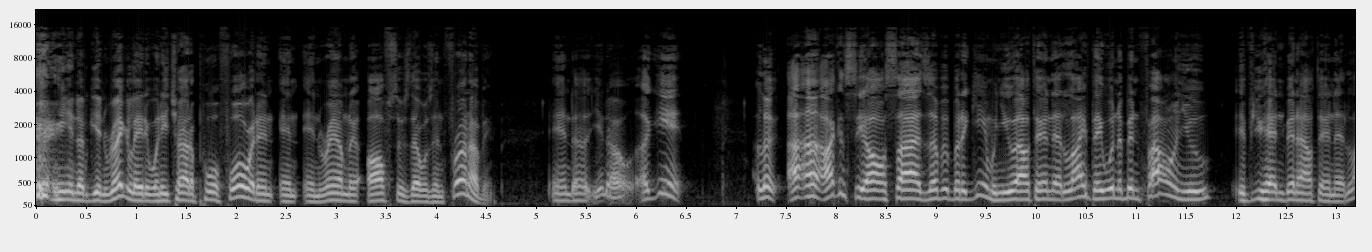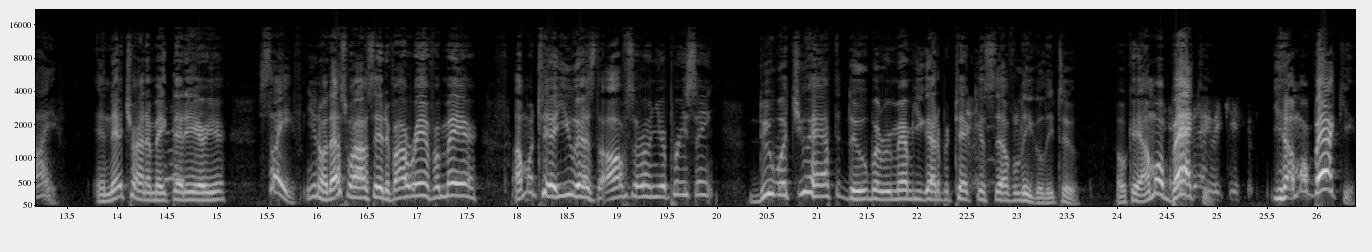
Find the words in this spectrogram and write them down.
he ended up getting regulated when he tried to pull forward and, and, and ram the officers that was in front of him. And uh, you know, again, look, I, I I can see all sides of it, but again, when you out there in that life, they wouldn't have been following you if you hadn't been out there in that life. And they're trying to make that area safe. You know, that's why I said if I ran for mayor, I'm gonna tell you as the officer on your precinct, do what you have to do, but remember you got to protect yourself legally too. Okay, I'm gonna back you. You know, I'm gonna back you.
